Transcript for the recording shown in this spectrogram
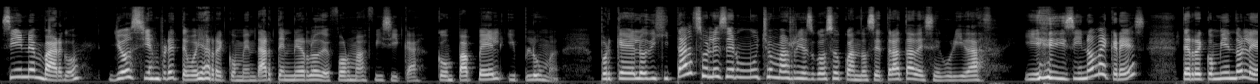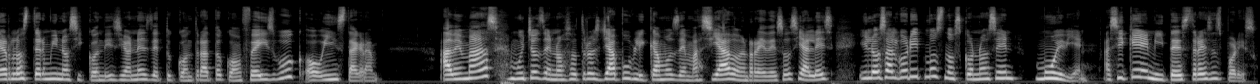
Sin embargo, yo siempre te voy a recomendar tenerlo de forma física, con papel y pluma, porque lo digital suele ser mucho más riesgoso cuando se trata de seguridad. Y, si no me crees, te recomiendo leer los términos y condiciones de tu contrato con Facebook o Instagram. Además, muchos de nosotros ya publicamos demasiado en redes sociales y los algoritmos nos conocen muy bien, así que ni te estreses por eso.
